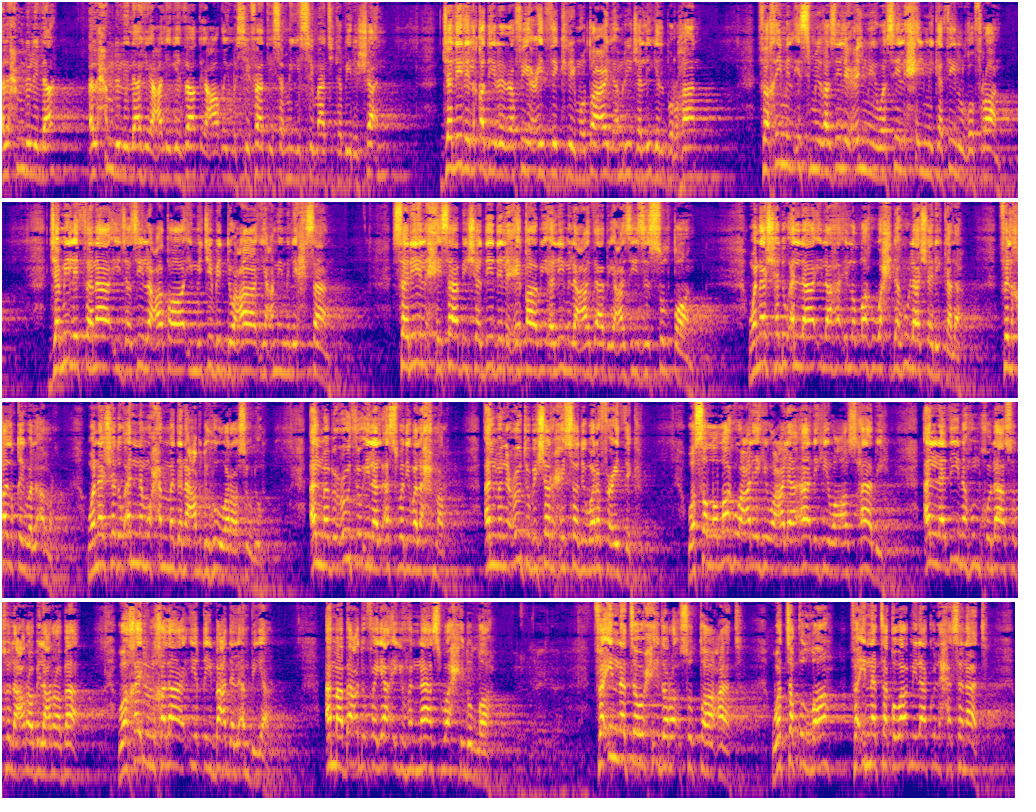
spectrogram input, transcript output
الحمد لله الحمد لله علي ذات عظيم الصفات سمي السمات كبير الشأن جليل القدير الرفيع الذكر مطاع الأمر جلي البرهان فخيم الاسم غزيل العلم وسيل الحلم كثير الغفران جميل الثناء جزيل العطاء مجيب الدعاء عميم الإحسان سريع الحساب شديد العقاب أليم العذاب عزيز السلطان ونشهد أن لا إله إلا الله وحده لا شريك له في الخلق والأمر. ونشهد أن محمدا عبده ورسوله. المبعوث إلى الأسود والأحمر. المنعوت بشرح الصدر ورفع الذكر. وصلى الله عليه وعلى آله وأصحابه الذين هم خلاصة الأعراب العرباء وخير الخلائق بعد الأنبياء. أما بعد فيا أيها الناس وحدوا الله. فإن التوحيد رأس الطاعات. واتقوا الله فإن التقوى ملاك الحسنات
